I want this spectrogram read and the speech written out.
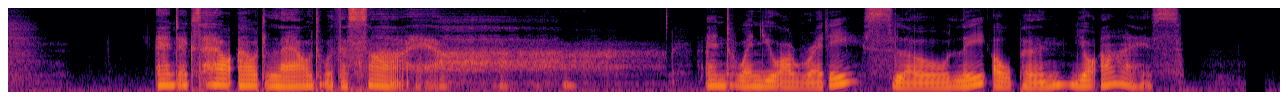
and exhale out loud with a sigh. And when you are ready, slowly open your eyes.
